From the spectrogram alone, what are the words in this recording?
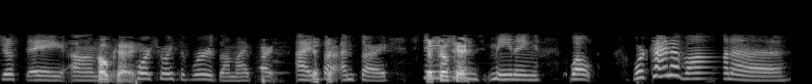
just a um Okay. poor choice of words on my part. I I'm sorry. That's okay. Stationed meaning well, we're kind of on a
